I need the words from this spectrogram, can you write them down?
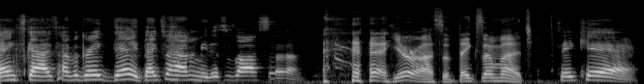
Thanks, guys. Have a great day. Thanks for having me. This was awesome. You're awesome. Thanks so much. Take care.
